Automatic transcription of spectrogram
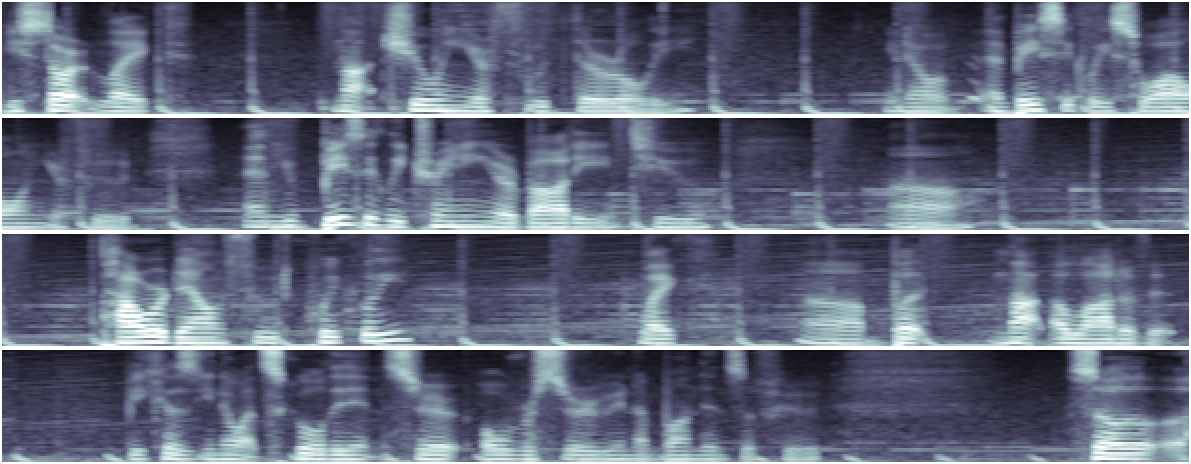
you start like not chewing your food thoroughly. You know, and basically swallowing your food. And you're basically training your body to uh, power down food quickly, like, uh, but not a lot of it. Because, you know, at school they didn't serve, overserve you an abundance of food. So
